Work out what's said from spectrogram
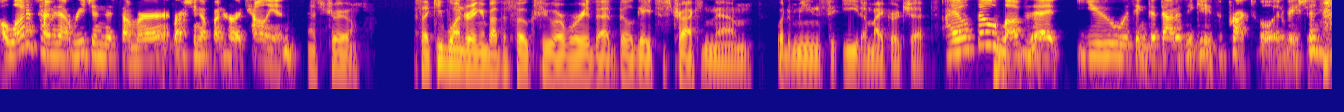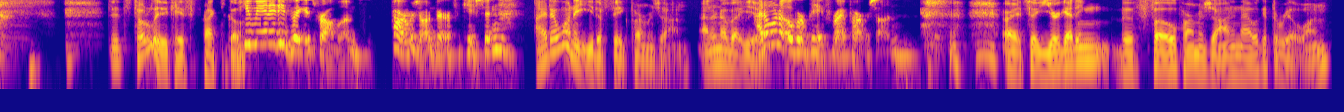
a lot of time in that region this summer brushing up on her Italian. That's true. So I keep wondering about the folks who are worried that Bill Gates is tracking them, what it means to eat a microchip. I also love that you think that that is a case of practical innovation. it's totally a case of practical. Humanity's biggest problems Parmesan verification. I don't want to eat a fake Parmesan. I don't know about you. I don't want to overpay for my Parmesan. All right. So you're getting the faux Parmesan, and I will get the real one.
